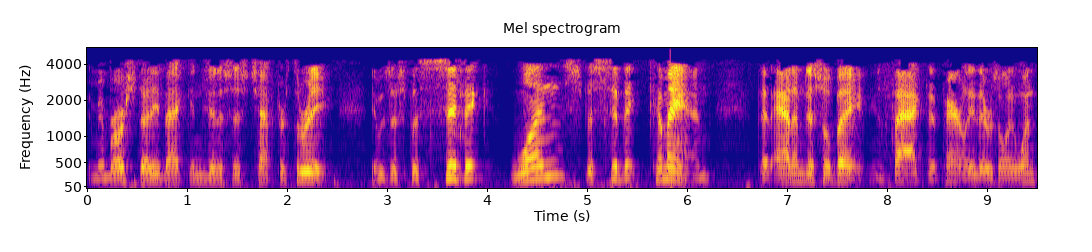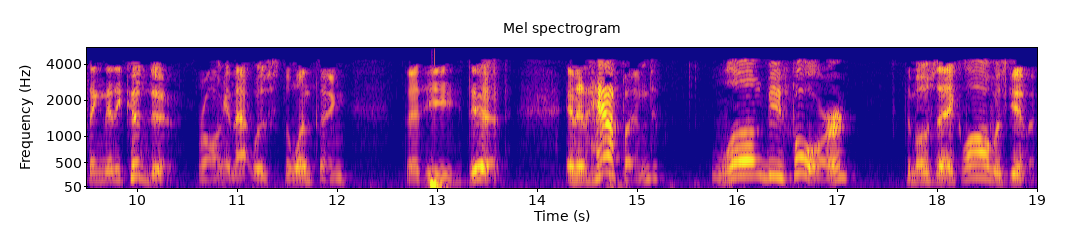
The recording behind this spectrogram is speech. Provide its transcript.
Remember our study back in Genesis chapter 3. It was a specific, one specific command that Adam disobeyed. In fact, apparently there was only one thing that he could do wrong, and that was the one thing that he did. And it happened long before the Mosaic Law was given.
